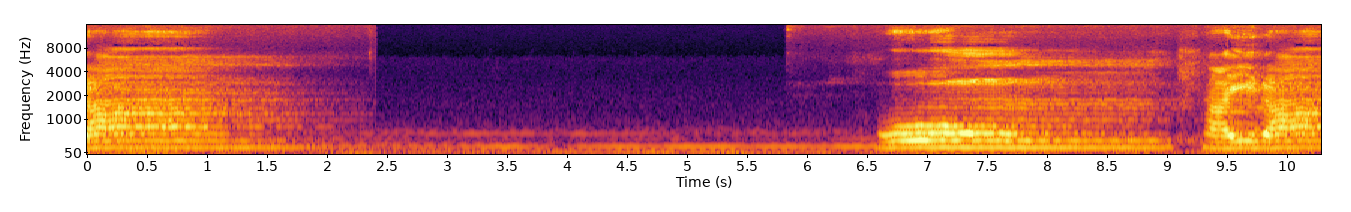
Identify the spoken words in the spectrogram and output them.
Ram. Om Sai Ram.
